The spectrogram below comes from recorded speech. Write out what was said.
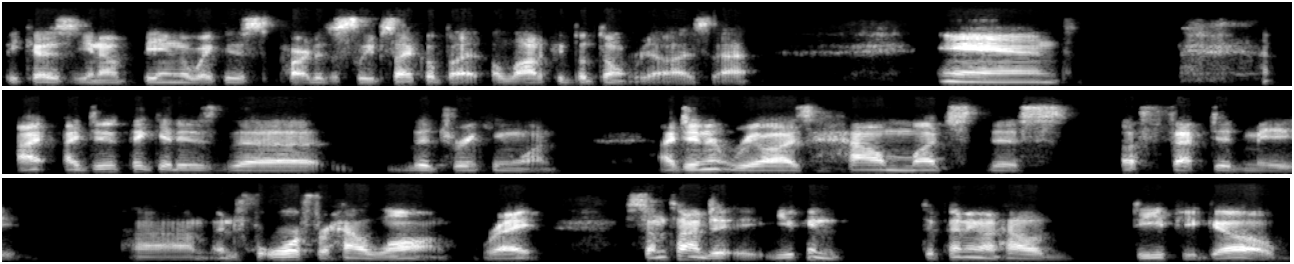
Because you know being awake is part of the sleep cycle, but a lot of people don't realize that. And I I do think it is the the drinking one. I didn't realize how much this affected me um, and for, or for how long, right? Sometimes it, you can, depending on how deep you go,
